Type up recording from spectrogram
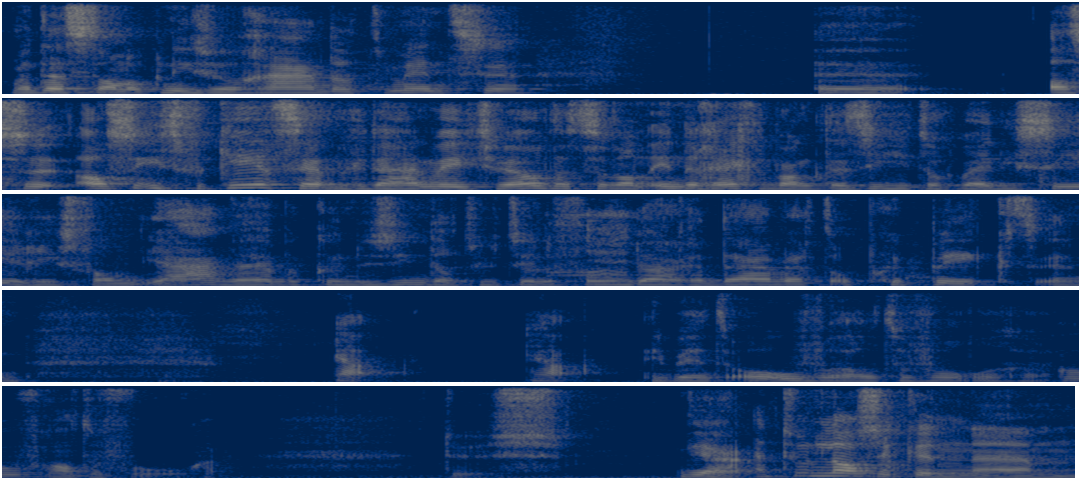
maar dat is dan ook niet zo raar dat mensen... eh, als, ze, als ze iets verkeerds hebben gedaan, weet je wel, dat ze dan in de rechtbank, dan zie je toch bij die series van, ja, we hebben kunnen zien dat uw telefoon daar en daar werd opgepikt. En Ja, je bent overal te volgen. overal te volgen. Dus. Ja, En toen las ik een ehm,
